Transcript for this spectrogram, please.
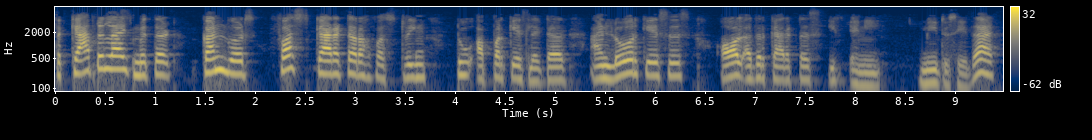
The capitalize method converts first character of a string to uppercase letter and lower cases all other characters if any. Mean to say that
